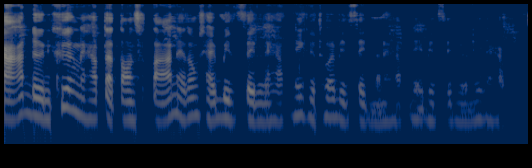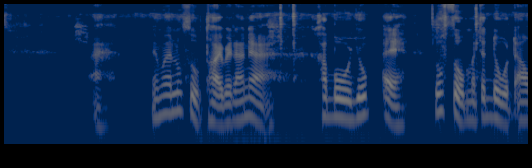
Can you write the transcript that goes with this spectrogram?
ก๊าดเดินเครื่องนะครับ แต่ตอนสตาร์ทเนี่ยต้องใช้เบนซินนะครับนี่คือถ้วยเบนซินนะครับนี่เบนซินอยู่นี่นะครับอ่าในเมื่อลูกสูบถอยไปแล้วเนี่ยคาบูยุบเอ้ลูกสูบมันจะดูดเอา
